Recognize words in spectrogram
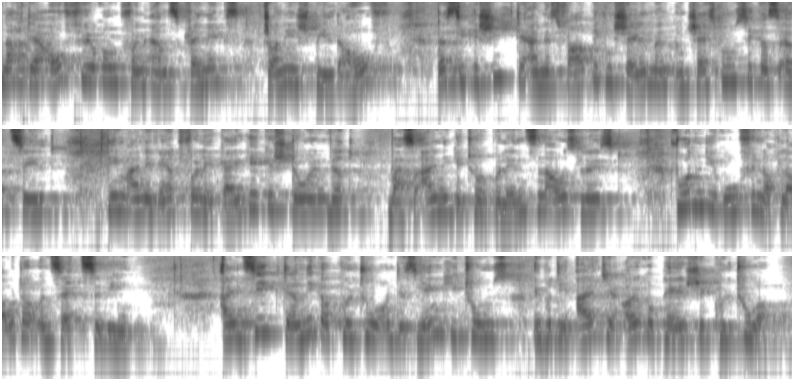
Nach der Aufführung von Ernst Krennex Johnny spielt auf, das die Geschichte eines farbigen Schelmen und Jazzmusikers erzählt, dem eine wertvolle Geige gestohlen wird, was einige Turbulenzen auslöst, wurden die Rufe noch lauter und Sätze wie ein Sieg der Niggerkultur und des Yankeetums über die alte europäische Kultur,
